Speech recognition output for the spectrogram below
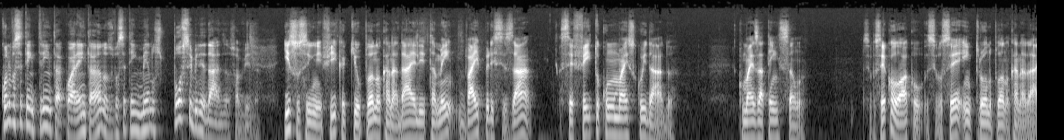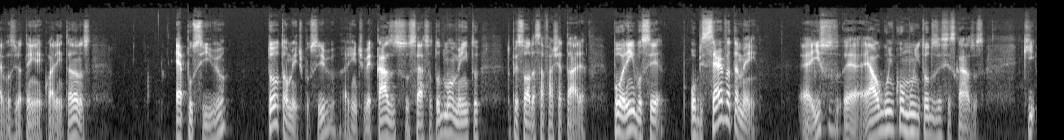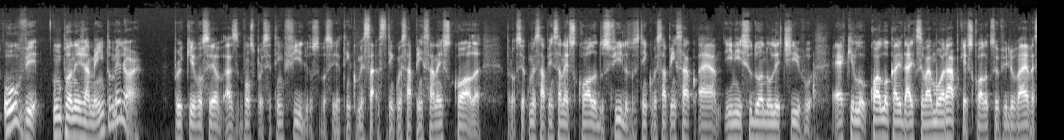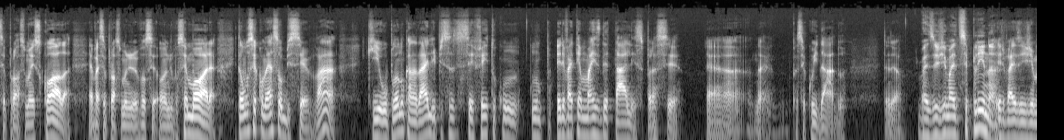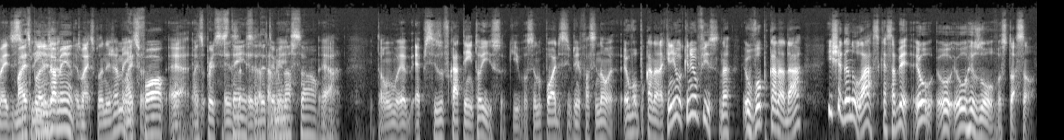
Quando você tem 30, 40 anos, você tem menos possibilidades na sua vida. Isso significa que o Plano Canadá ele também vai precisar ser feito com mais cuidado, com mais atenção. Se você coloca, se você entrou no Plano Canadá e você já tem aí 40 anos, é possível, totalmente possível. A gente vê casos de sucesso a todo momento do pessoal dessa faixa etária. Porém, você observa também, é, isso é, é algo incomum em todos esses casos, que houve um planejamento melhor. Porque você, vamos supor, você tem filhos, você já tem que começar, você tem que começar a pensar na escola. Para você começar a pensar na escola dos filhos, você tem que começar a pensar é, início do ano letivo, é que qual a localidade que você vai morar, porque a escola que seu filho vai vai ser próxima à escola, é, vai ser próximo onde você, onde você mora. Então você começa a observar que o plano Canadá ele precisa ser feito com um, ele vai ter mais detalhes para ser é, né, para ser cuidado, entendeu? Vai exigir mais disciplina, Ele vai exigir mais disciplina, Mais planejamento. é mais planejamento, mais foco, É, mais persistência, exa- exatamente. determinação. É. Então é, é preciso ficar atento a isso, que você não pode simplesmente falar assim, não, eu vou pro Canadá, que nem eu, que nem eu fiz, né? Eu vou pro Canadá e chegando lá, você quer saber? Eu, eu, eu resolvo a situação.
